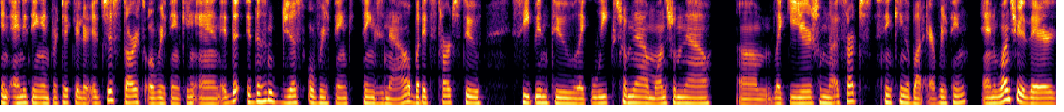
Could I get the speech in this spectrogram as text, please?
in anything in particular, it just starts overthinking and it, it doesn't just overthink things now, but it starts to seep into like weeks from now, months from now, um, like years from now. It starts thinking about everything. And once you're there,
